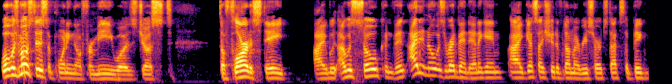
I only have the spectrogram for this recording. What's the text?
what was most disappointing though for me was just the Florida State. I, w- I was so convinced. I didn't know it was a red bandana game. I guess I should have done my research. That's the big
